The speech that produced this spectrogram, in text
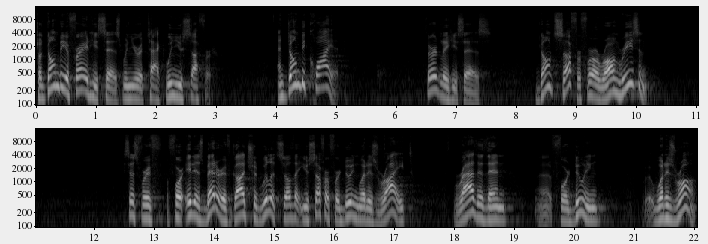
So don't be afraid, he says, when you're attacked, when you suffer. And don't be quiet. Thirdly, he says, don't suffer for a wrong reason. He says, for, if, for it is better if God should will it so that you suffer for doing what is right rather than uh, for doing what is wrong.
